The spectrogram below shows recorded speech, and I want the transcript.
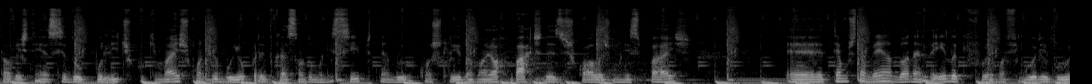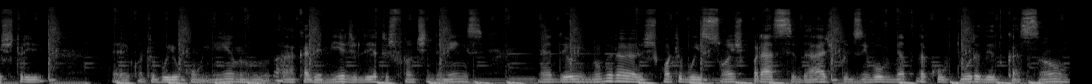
talvez tenha sido o político que mais contribuiu para a educação do município, tendo construído a maior parte das escolas municipais. É, temos também a dona Leila, que foi uma figura ilustre, é, contribuiu com o hino, a Academia de Letras Frontinense né, deu inúmeras contribuições para a cidade, para o desenvolvimento da cultura, da educação,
